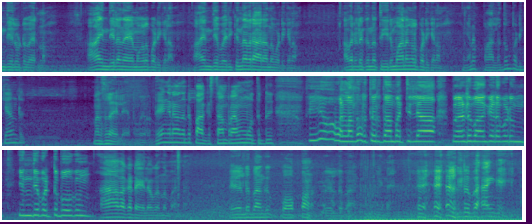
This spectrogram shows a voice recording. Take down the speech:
ഇന്ത്യയിലോട്ട് വരണം. ആ ഇന്ത്യയിലെ നിയമങ്ങൾ പഠിക്കണം. ആ ഇന്ത്യ ഭരിക്കുന്നവരാരാന്ന് പഠിക്കണം. അവരെടുക്കുന്ന തീരുമാനങ്ങൾ പഠിക്കണം. അങ്ങനെ പലതും പഠിക്കാനുണ്ട്. മനസ്സിലായില്ലേ? അപ്പോൾ വെറുതെ എങ്ങനെ വന്നിട്ട് പാകിസ്ഥാൻ പ്രേമം മൂത്തിട്ട് അയ്യോ വെള്ളം തുറത്തിരുത്താൻ പറ്റില്ല. വേൾഡ് ബാങ്ക് ഇടപെടും. ഇന്ത്യ പെട്ടുപോകും. ആ വക ഡയലോഗൊന്നും വേണ്ട. വേൾഡ് ബാങ്ക് കോപ്പാണ് വേൾഡ് ബാങ്ക്. പിന്നെ വേൾഡ് ബാങ്ക്.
